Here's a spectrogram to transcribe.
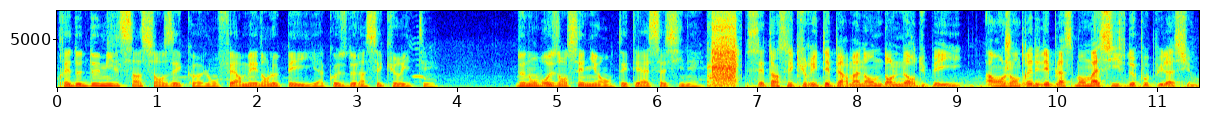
Près de 2500 écoles ont fermé dans le pays à cause de l'insécurité. De nombreux enseignants ont été assassinés. Cette insécurité permanente dans le nord du pays a engendré des déplacements massifs de population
